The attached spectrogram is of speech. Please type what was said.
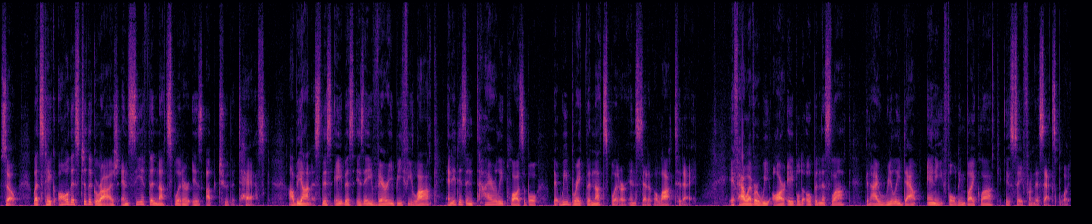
So let's take all this to the garage and see if the nut splitter is up to the task. I'll be honest, this Abus is a very beefy lock and it is entirely plausible that we break the nut splitter instead of the lock today. If, however, we are able to open this lock, then I really doubt any folding bike lock is safe from this exploit.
